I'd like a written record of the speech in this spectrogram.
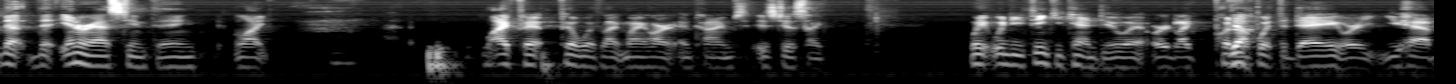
the the interesting thing, like I fe- feel with like my heart at times is just like when when you think you can't do it, or like put Yeah. up with the day, or you have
